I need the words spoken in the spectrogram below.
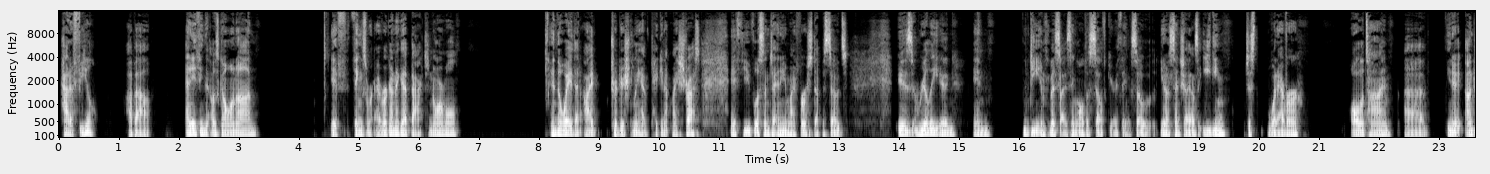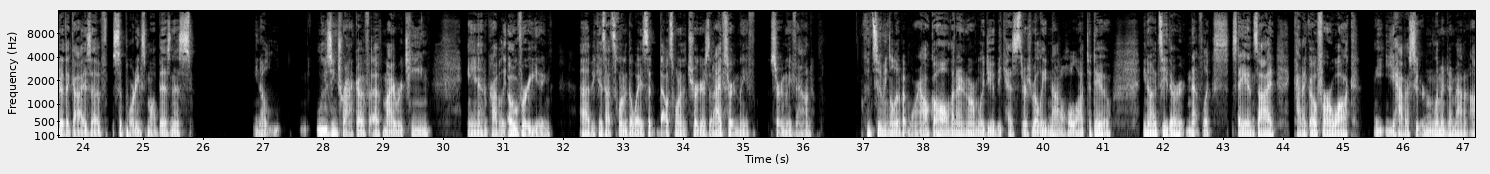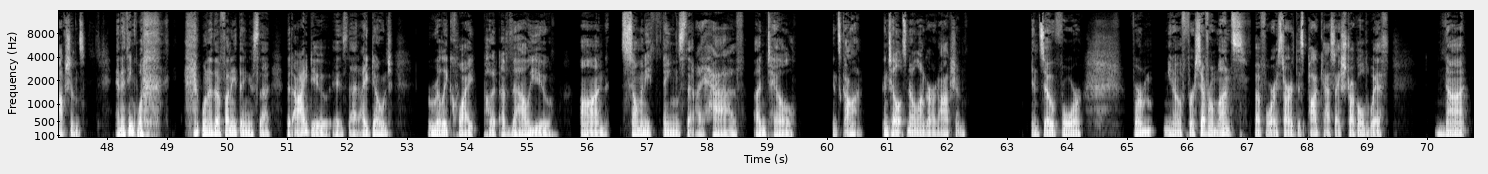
how to feel about anything that was going on, if things were ever going to get back to normal. In the way that I traditionally have taken up my stress, if you've listened to any of my first episodes, is really in in de-emphasizing all the self-care things. So, you know, essentially I was eating just whatever all the time, uh, you know, under the guise of supporting small business, you know, losing track of, of my routine and probably overeating, uh, because that's one of the ways that that was one of the triggers that I've certainly, certainly found consuming a little bit more alcohol than I normally do because there's really not a whole lot to do. You know, it's either Netflix, stay inside, kind of go for a walk. You have a certain limited amount of options. And I think one, one of the funny things that, that I do is that I don't really quite put a value on so many things that I have until it's gone, until it's no longer an option. And so for, for you know for several months before I started this podcast, I struggled with not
